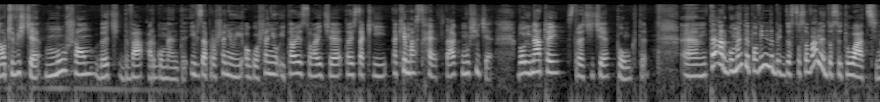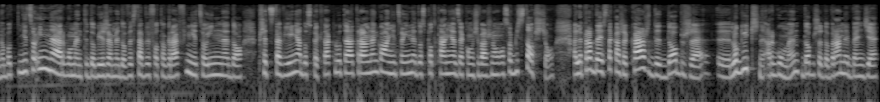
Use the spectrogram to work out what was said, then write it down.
No oczywiście muszą być dwa argumenty i w zaproszeniu i ogłoszeniu i to jest, słuchajcie, to jest taki, takie must have, tak? Musicie, bo inaczej stracicie punkty. Te argumenty powinny być dostosowane do sytuacji, no bo nieco inne argumenty dobierzemy do wystawy fotografii, nieco inne do przedstawienia, do spektaklu teatralnego, a nieco inne do spotkania z jakąś ważną osobistością. Ale prawda jest taka, że każdy dobrze, y, logiczny argument, dobrze dobrany będzie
